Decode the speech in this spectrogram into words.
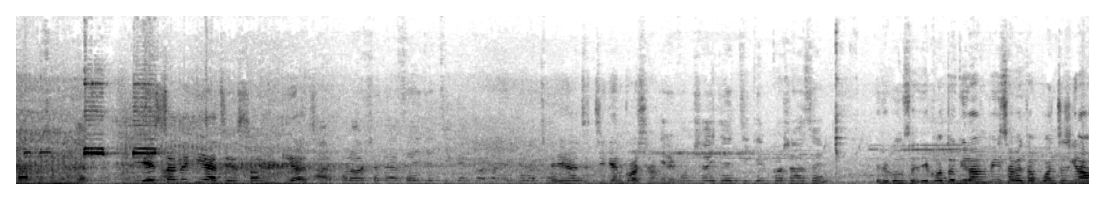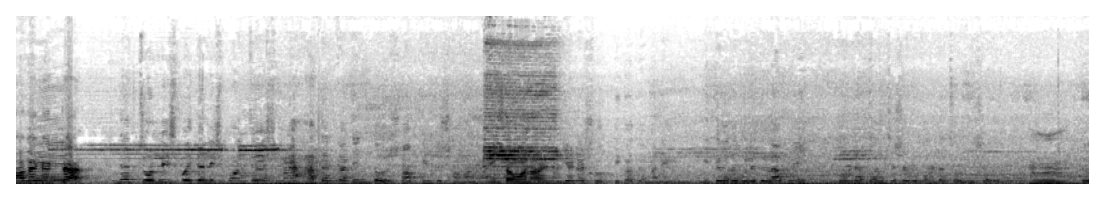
সব কিছু মিলে আছে। এর সাথে কি আছে? এর সঙ্গে কি আছে? আর পোলাওয়ের সাথে আছে এই যে চিকেন কষা দেখতে পাচ্ছ? এই হচ্ছে চিকেন কষা। এরকম সাইজের চিকেন কষা আছে। এরকম size। কত গ্রাম পিস হবে? তো পঞ্চাশ গ্রাম হবে এক একটা? না চল্লিশ পঁয়তাল্লিশ পঞ্চাশ মানে হাতের কাটিং তো সব কিন্তু সমান হয়। সমান হয়। না যেটা সত্যি কথা মানে মিথ্যে কথা বলে তো লাভ নেই কোনোটা পঞ্চাশ হবে কোনোটা চল্লিশ হবে। হুম। তো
